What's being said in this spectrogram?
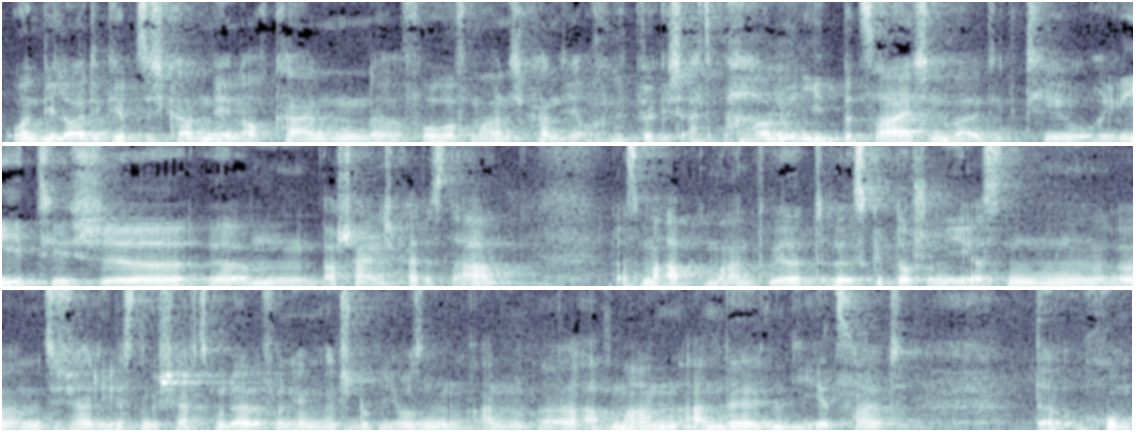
Und die Leute gibt es, ich kann denen auch keinen äh, Vorwurf machen, ich kann die auch nicht wirklich als Paranoid bezeichnen, weil die theoretische ähm, Wahrscheinlichkeit ist da, dass man abgemahnt wird. Es gibt auch schon die ersten, äh, mit Sicherheit die ersten Geschäftsmodelle von irgendwelchen dubiosen An äh, Abmahnanwälten, die jetzt halt darum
